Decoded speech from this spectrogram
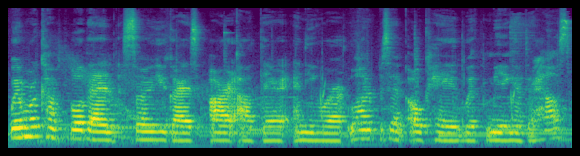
way more comfortable than some of you guys are out there and you are 100% okay with meeting at their house,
